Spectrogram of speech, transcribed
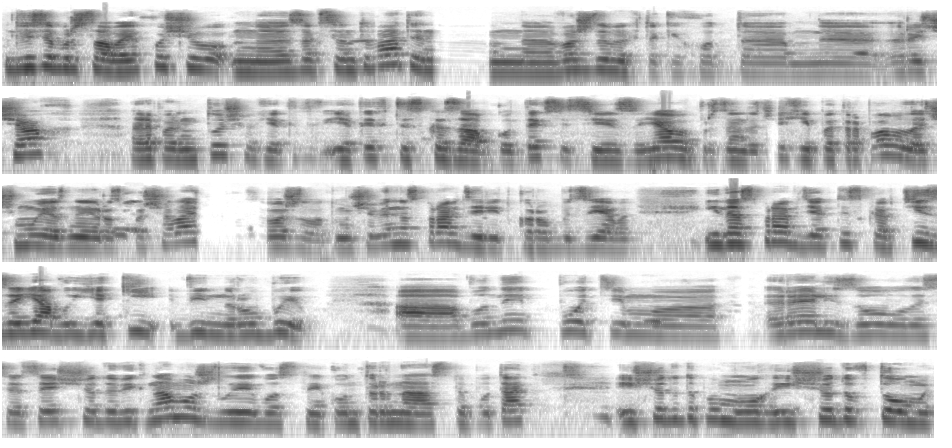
Дивіться, Борислава, я хочу заакцентувати на важливих таких от е, е, речах, реперних точках, яких ти сказав в контексті цієї заяви президента Чехії Петра Павла. Чому я з нею розпочала? Важливо, тому що він насправді рідко робить заяви. І насправді, як ти сказав, ті заяви, які він робив, а вони потім е, реалізовувалися. Це щодо вікна можливостей, контрнаступу, так і щодо допомоги, і щодо втоми.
